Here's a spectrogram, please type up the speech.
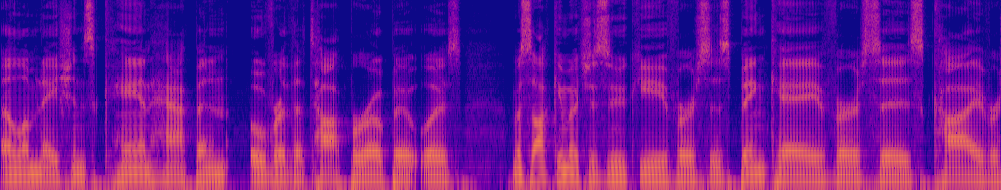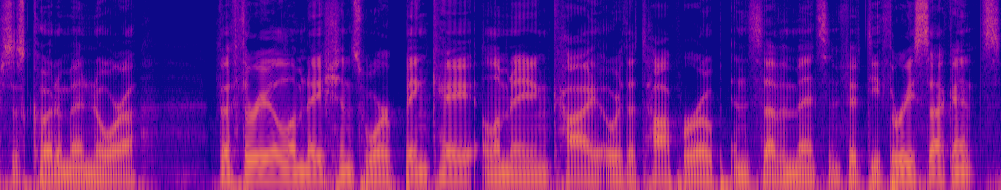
eliminations can happen over the top rope. It was Masaaki Mochizuki versus Benkei versus Kai versus Kota Minoura. The three eliminations were Benkei eliminating Kai over the top rope in 7 minutes and 53 seconds,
